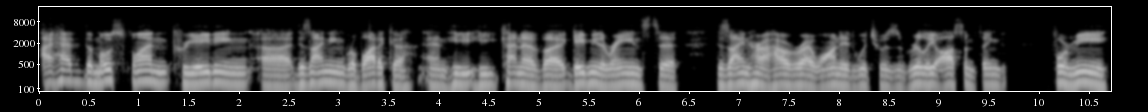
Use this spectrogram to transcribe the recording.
I had the most fun creating, uh, designing Robotica, and he he kind of uh, gave me the reins to design her however I wanted, which was a really awesome thing for me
